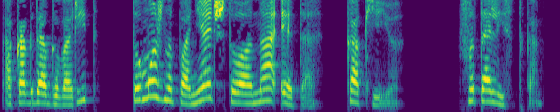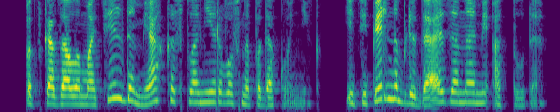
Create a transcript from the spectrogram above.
А когда говорит, то можно понять, что она это, как ее? Фаталистка, подсказала Матильда, мягко спланировав на подоконник, и теперь наблюдая за нами оттуда.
